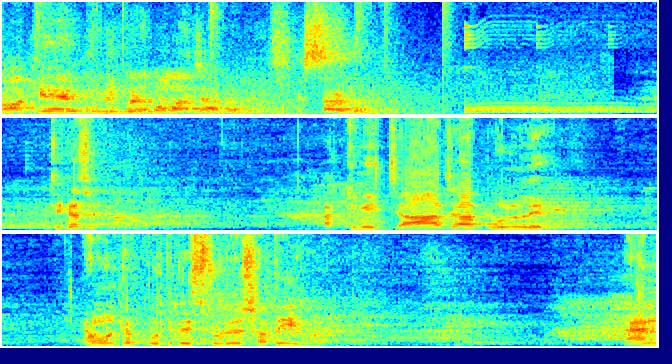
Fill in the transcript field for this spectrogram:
আমাকে তুমি করে বলা যাবে না, স্যার ঠিক আছে? আর তুমি যা যা বললে, এমনটা প্রতিটা স্টুডেন্টের সাথেই হয়। And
